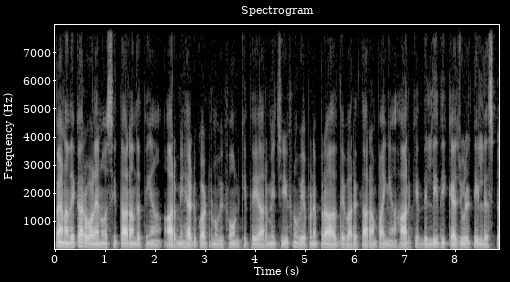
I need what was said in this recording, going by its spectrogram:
ਭੈਣਾਂ ਦੇ ਘਰ ਵਾਲਿਆਂ ਨੂੰ ਅਸੀਂ ਤਾਰਾਂ ਦਿੱਤੀਆਂ। ਆਰਮੀ ਹੈੱਡਕੁਆਟਰ ਨੂੰ ਵੀ ਫੋਨ ਕੀਤੇ। ਆਰਮੀ ਚੀਫ ਨੂੰ ਵੀ ਆਪਣੇ ਭਰਾ ਦੇ ਬਾਰੇ ਤਾਰਾਂ ਪਾਈਆਂ। ਹਾਰ ਕੇ ਦਿੱਲੀ ਦੀ ਕੈਜੂਅਲਟੀ ਲਿਸਟ,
